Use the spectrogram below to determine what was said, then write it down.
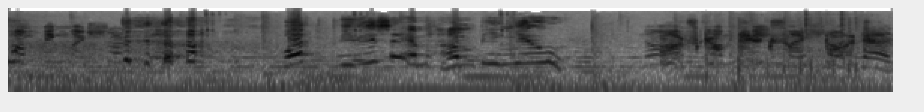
pumping my shotgun. what? Did you say I'm humping you? No, I'm Let's go pumping kick my some butt. shotgun.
